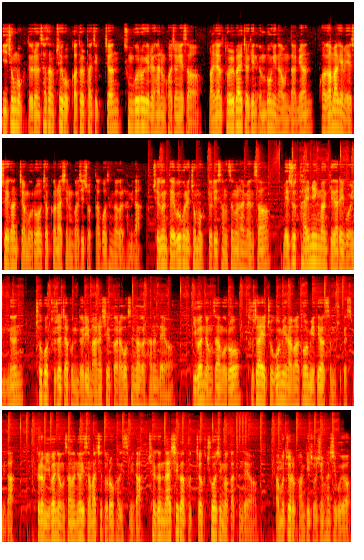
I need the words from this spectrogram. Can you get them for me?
이 종목들은 사상 최고가 돌파 직전 숨고르기를 하는 과정에서 만약 돌발적인 음봉이 나온다면 과감하게 매수의 관점으로 접근하시는 것이 좋다고 생각을 합니다. 최근 대부분의 종목들이 상승을 하면서 매수 타이밍만 기다리고 있는 초보 투자자분들이 많으실 거라고 생각을 하는데요. 이번 영상으로 투자에 조금이나마 도움이 되었으면 좋겠습니다. 그럼 이번 영상은 여기서 마치도록 하겠습니다. 최근 날씨가 부쩍 추워진 것 같은데요. 아무쪼록 감기 조심하시고요.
